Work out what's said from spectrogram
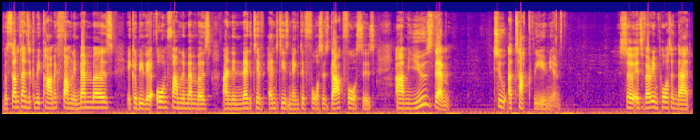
But sometimes it could be karmic family members, it could be their own family members, and the negative entities, negative forces, dark forces um, use them to attack the union. So it's very important that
